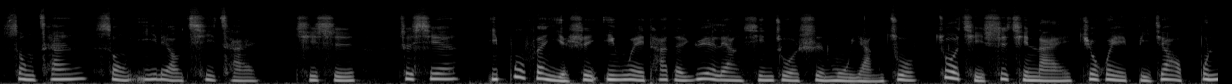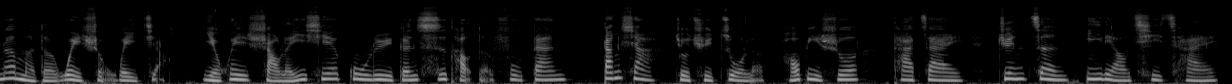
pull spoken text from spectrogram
送餐、送医疗器材，其实这些一部分也是因为他的月亮星座是母羊座。做起事情来就会比较不那么的畏手畏脚，也会少了一些顾虑跟思考的负担，当下就去做了。好比说他在捐赠医疗器材、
